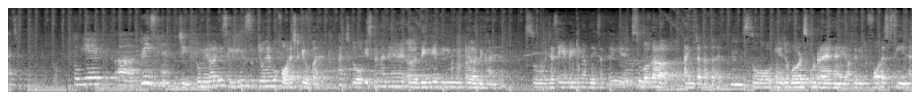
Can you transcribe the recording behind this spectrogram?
अच्छा। तो ये ट्रीज हैं। जी तो मेरा ये सीरीज़ जो है वो फॉरेस्ट के ऊपर है। अच्छा। तो इसमें मैंने दिन के तीन दिखाए हैं। सो so, जैसे ये पेंटिंग आप देख सकते हैं ये सुबह का टाइम जताता है सो हम्म। so, ये जो बर्ड्स उड़ रहे हैं या फिर ये जो फॉरेस्ट सीन है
